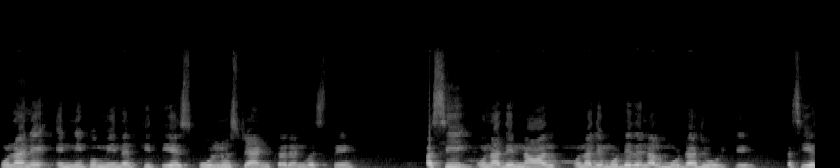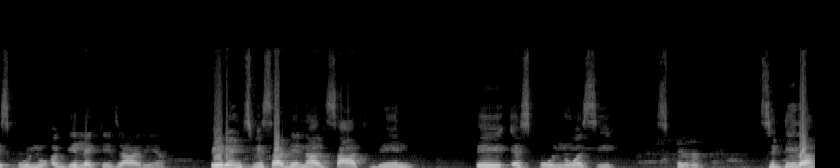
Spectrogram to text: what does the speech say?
ਉਹਨਾਂ ਨੇ ਇੰਨੀ ਕੁ ਮਿਹਨਤ ਕੀਤੀ ਹੈ ਸਕੂਲ ਨੂੰ ਸਟੈਂਡ ਕਰਨ ਵਾਸਤੇ। ਅਸੀਂ ਉਹਨਾਂ ਦੇ ਨਾਲ, ਉਹਨਾਂ ਦੇ ਮੋਢੇ ਦੇ ਨਾਲ ਮੋਢਾ ਜੋੜ ਕੇ ਅਸੀਂ ਇਹ ਸਕੂਲ ਨੂੰ ਅੱਗੇ ਲੈ ਕੇ ਜਾ ਰਹੇ ਹਾਂ। ਪੇਰੈਂਟਸ ਵੀ ਸਾਡੇ ਨਾਲ ਸਾਥ ਦੇਣ ਤੇ ਇਸ ਸਕੂਲ ਨੂੰ ਅਸੀਂ ਸਕੂਲ ਸਿਟੀ ਦਾ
